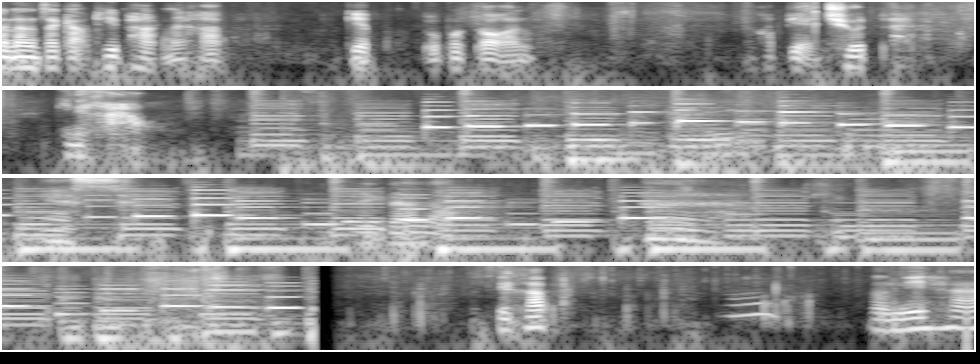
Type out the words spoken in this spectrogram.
กำลังจะกลับที่พักนะครับ เก็บอุปกรณ์ แล้วก็เปลี่ยนชุด กินข้าว yes อีกแล้วเหรอสวัสดีครับ ตอนนี้ห้า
